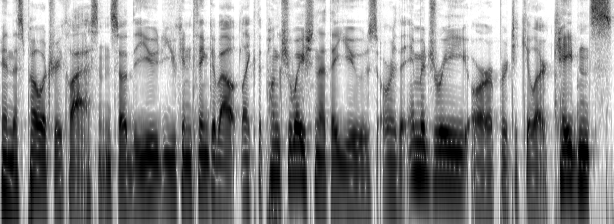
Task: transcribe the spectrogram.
in this poetry class. And so the, you you can think about like the punctuation that they use, or the imagery, or a particular cadence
